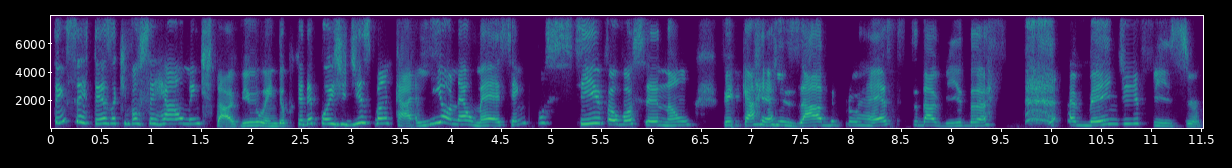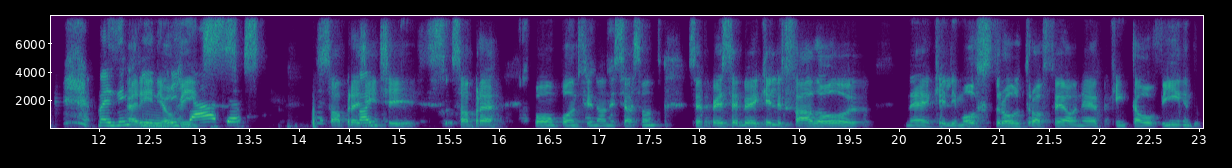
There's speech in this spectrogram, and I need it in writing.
tem certeza que você realmente está, viu, Wendel? Porque depois de desbancar Lionel Messi, é impossível você não ficar realizado para o resto da vida. É bem difícil. Mas enfim, Karine, obrigada. Ouvintes, só para a gente, só para pôr um ponto final nesse assunto, você percebeu que ele falou né, que ele mostrou o troféu, né, quem está ouvindo,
